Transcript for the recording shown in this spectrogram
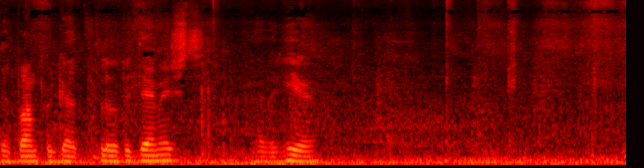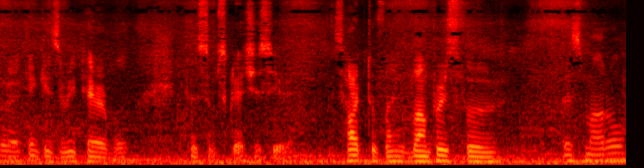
The bumper got a little bit damaged. I have it here. But I think it's repairable there's some scratches here. It's hard to find bumpers for this model.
